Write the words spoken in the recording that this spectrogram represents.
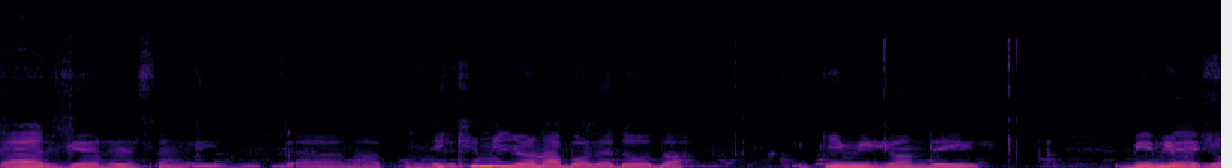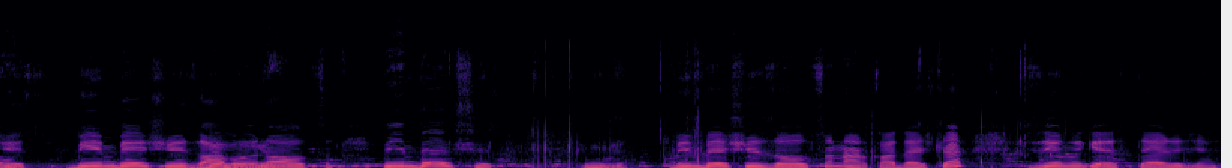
Eğer görürsen beğeni atmanızı. 2 milyon abonede o da. 2 milyon değil. milyon. 1500. 1500 abone milyon. olsun. 1500. 1 milyon. 1500 olsun arkadaşlar. Yüzümü göstereceğim.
